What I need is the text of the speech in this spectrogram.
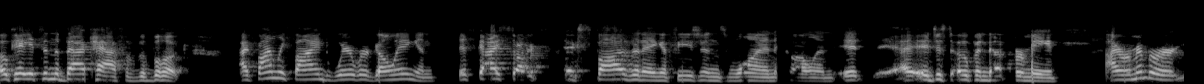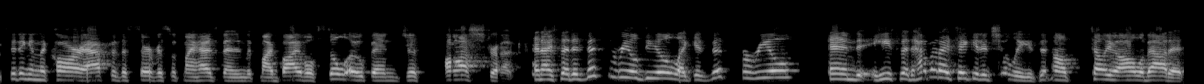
Okay, it's in the back half of the book. I finally find where we're going and this guy starts expositing Ephesians 1, Colin. It it just opened up for me. I remember sitting in the car after the service with my husband with my Bible still open, just awestruck. And I said, Is this the real deal? Like, is this for real? And he said, How about I take you to Chili's and I'll tell you all about it.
